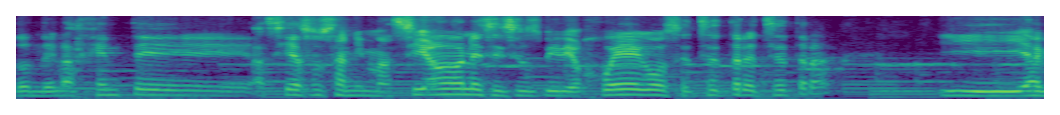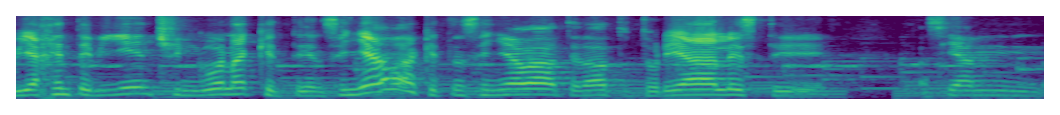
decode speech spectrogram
donde la gente hacía sus animaciones y sus videojuegos, etcétera, etcétera. Y había gente bien chingona que te enseñaba, que te enseñaba, te daba tutoriales, te hacían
